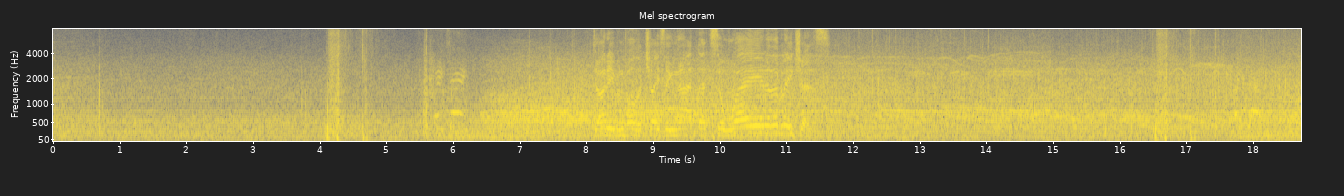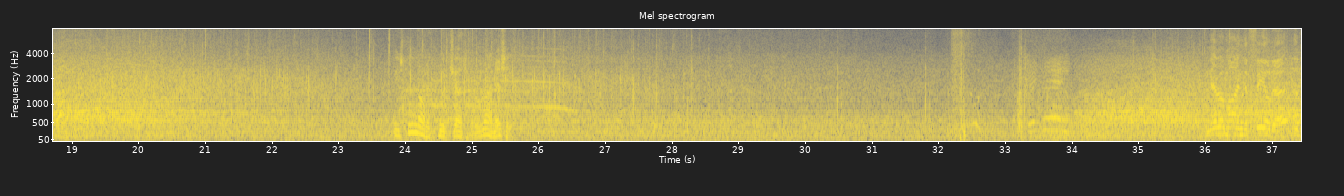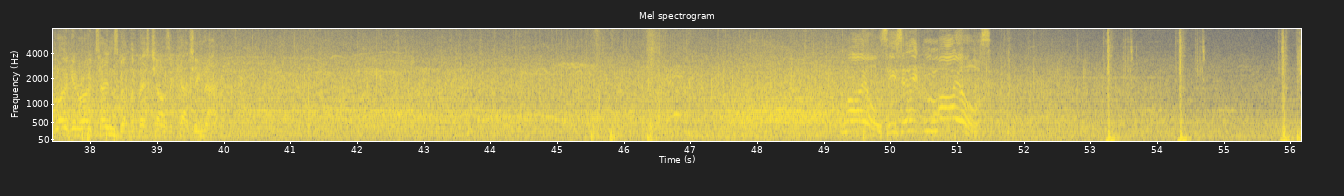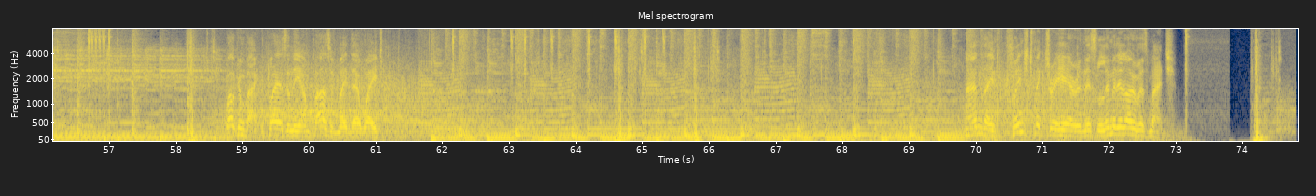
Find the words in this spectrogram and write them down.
Don't even bother chasing that. That's away into the bleachers. He's not a good judge of a run, is he? Mind the bloke in row 10's got the best chance of catching that. Miles, he's hit it miles! Welcome back. The players and the umpires have made their way And they've clinched victory here in this limited overs match.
